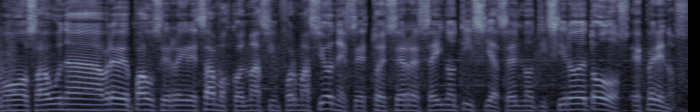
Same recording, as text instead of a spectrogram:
Vamos a una breve pausa y regresamos con más informaciones. Esto es RCI Noticias, el noticiero de todos. Espérenos.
